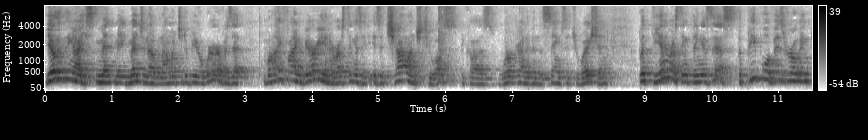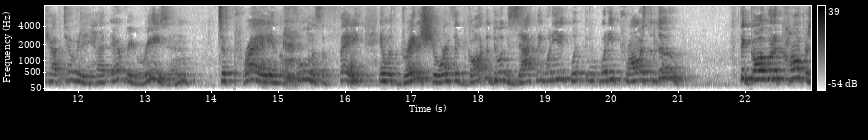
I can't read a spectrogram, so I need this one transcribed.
The other thing I made mention of, and I want you to be aware of, is that what I find very interesting is a, is a challenge to us because we're kind of in the same situation. But the interesting thing is this the people of Israel in captivity had every reason to pray in the fullness of faith and with great assurance that God would do exactly what he, what, what he promised to do that God would accomplish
